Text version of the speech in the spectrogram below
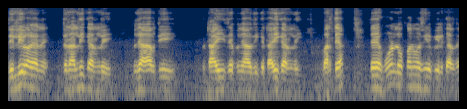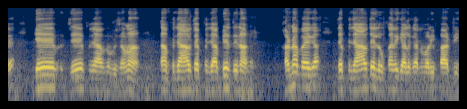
ਦਿੱਲੀ ਵਾਲਿਆਂ ਨੇ ਦਲਾਲੀ ਕਰਨ ਲਈ ਪੰਜਾਬ ਦੀ ਕਟਾਈ ਤੇ ਪੰਜਾਬ ਦੀ ਕਟਾਈ ਕਰਨ ਲਈ ਵਰਤਿਆ। ਤੇ ਹੁਣ ਲੋਕਾਂ ਨੂੰ ਅਸੀਂ ਅਪੀਲ ਕਰਦੇ ਹਾਂ ਕਿ ਜੇ ਪੰਜਾਬ ਨੂੰ ਬਚਾਉਣਾ ਤਾਂ ਪੰਜਾਬ ਤੇ ਪੰਜਾਬੀਅਤ ਦੇ ਨਾਲ ਖੜਨਾ ਪਏਗਾ ਤੇ ਪੰਜਾਬ ਦੇ ਲੋਕਾਂ ਦੀ ਗੱਲ ਕਰਨ ਵਾਲੀ ਪਾਰਟੀ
